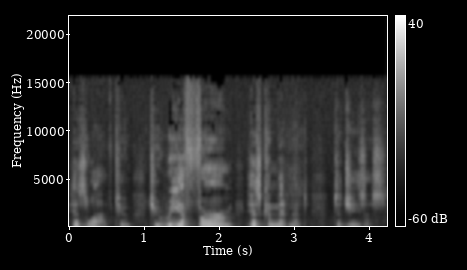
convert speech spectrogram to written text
his love, to, to reaffirm his commitment to Jesus.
